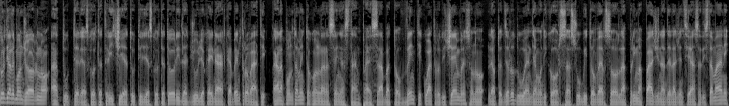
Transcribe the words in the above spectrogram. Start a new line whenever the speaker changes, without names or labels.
Cordiale buongiorno a tutte le ascoltatrici e a tutti gli ascoltatori da Giulio Cainarca, bentrovati all'appuntamento con la rassegna stampa. È sabato 24 dicembre, sono le 8.02, andiamo di corsa subito verso la prima pagina dell'agenzia ANSA di stamani.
